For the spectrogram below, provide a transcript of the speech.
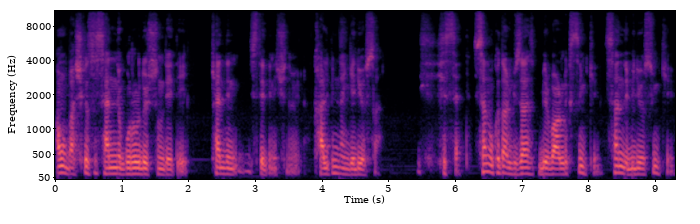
Ama başkası seninle gurur duysun diye değil. Kendin istediğin için öyle. Kalbinden geliyorsa hisset. Sen o kadar güzel bir varlıksın ki sen de biliyorsun ki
